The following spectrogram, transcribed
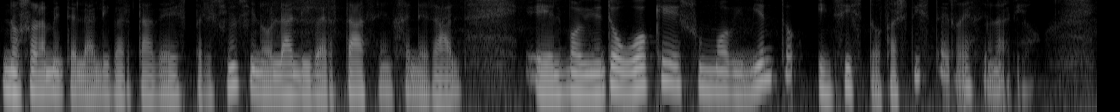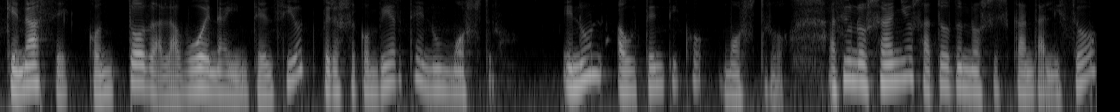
no solamente la libertad de expresión, sino la libertad en general. El movimiento woke es un movimiento, insisto, fascista y reaccionario, que nace con toda la buena intención, pero se convierte en un monstruo en un auténtico monstruo. Hace unos años a todos nos escandalizó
